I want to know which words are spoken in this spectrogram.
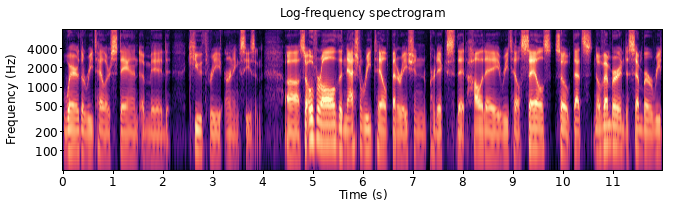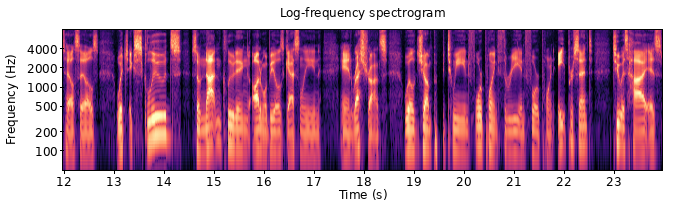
where the retailers stand amid Q3 earnings season. Uh, so overall, the National Retail Federation predicts that holiday retail sales, so that's November and December retail sales, which excludes, so not including automobiles, gasoline, and restaurants, will jump between 4.3 and 4.8 percent to as high as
